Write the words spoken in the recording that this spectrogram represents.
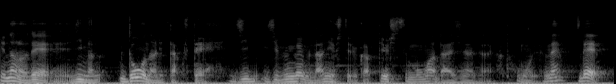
なので、今、どうなりたくて、自分が今何をしてるかっていう質問は大事なんじゃないかと思うんですよね。で、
